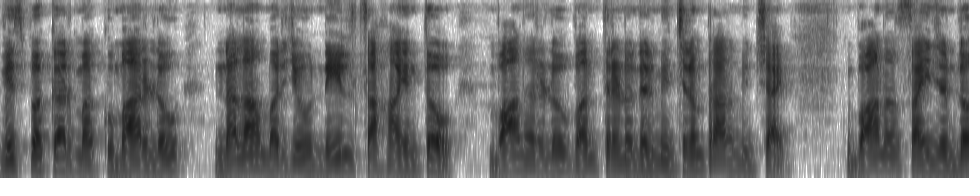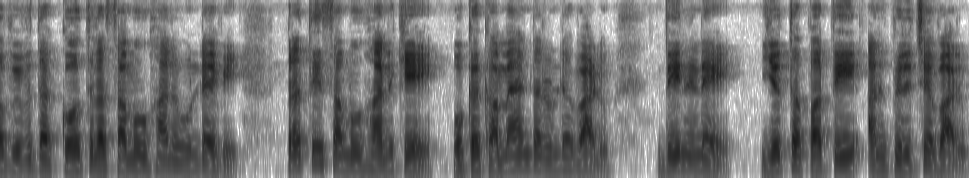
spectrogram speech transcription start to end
విశ్వకర్మ కుమారులు నల మరియు నీల్ సహాయంతో వానరులు వంతెనను నిర్మించడం ప్రారంభించాయి. వానర సైన్యంలో వివిధ కోతుల సమూహాలు ఉండేవి. ప్రతి సమూహానికి ఒక కమాండర్ ఉండేవాడు. దీనినే యుతపతి అని పిలిచేవారు.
